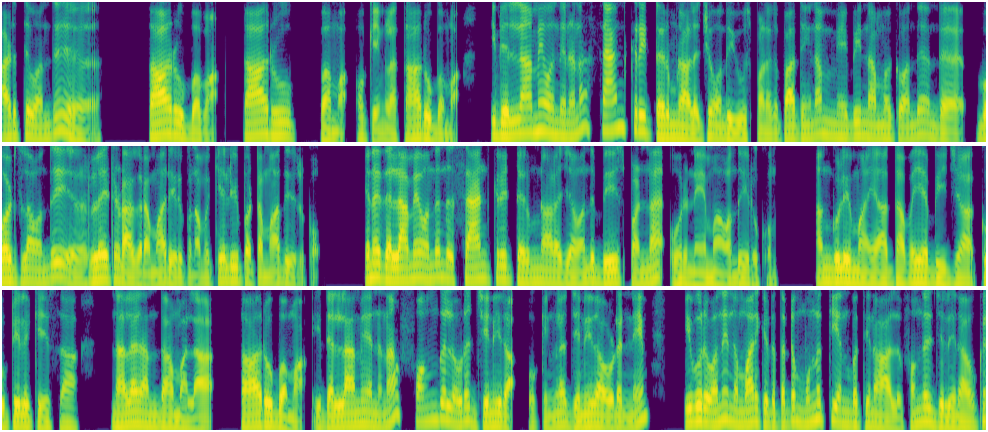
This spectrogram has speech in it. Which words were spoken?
அடுத்து வந்து தாரூபமா தாரூபமா ஓகேங்களா? தாரூபமா இது எல்லாமே வந்து என்னன்னா, சான்ஸ்கிரிட் டெர்மினாலஜியும் வந்து யூஸ் பண்ணுது பார்த்தீங்கன்னா, மேபி நமக்கு வந்து அந்த வேர்ட்ஸ்லாம் வந்து ரிலேட்டட் ஆகுற மாதிரி இருக்கும். நம்ம கேள்விப்பட்ட மாதிரி இருக்கும். ஏன்னா இது எல்லாமே வந்து இந்த சான்ஸ்கிரிட் டெர்மினாலஜியை வந்து பேஸ் பண்ண ஒரு நேமா வந்து இருக்கும். அங்குலிமாயா, தவயபீஜா, குட்டிலகேசா நலநந்தாமலா தாருபமா இதெல்லாமே என்னன்னா, ஃபங்கலோட ஜெனிரா ஓகேங்களா? ஜெனிராவோட நேம். இவர் வந்து இந்த மாதிரி கிட்டத்தட்ட 384 ஃபங்கல் ஜெனிராவுக்கு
